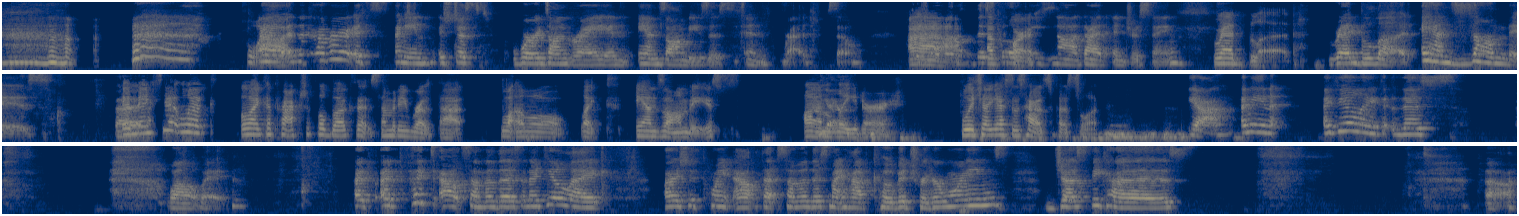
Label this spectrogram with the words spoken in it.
wow. And the cover, it's I mean, it's just words on gray and and zombies is in red. So uh, this of course. is not that interesting. Red blood. Red blood and zombies. But, it makes it look like a practical book that somebody wrote that little like and zombies on yeah. later, which I guess is how it's supposed to look. Yeah. I mean, I feel like this. Well, wait. I, I picked out some of this, and I feel like I should point out that some of this might have COVID trigger warnings just because. Uh,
